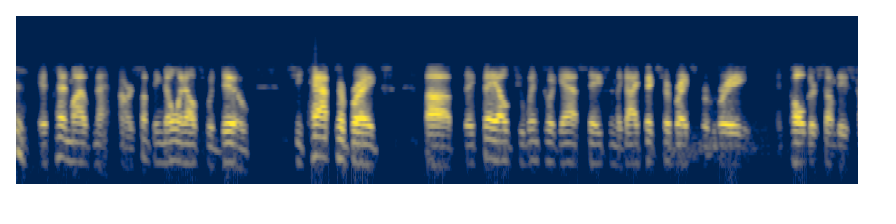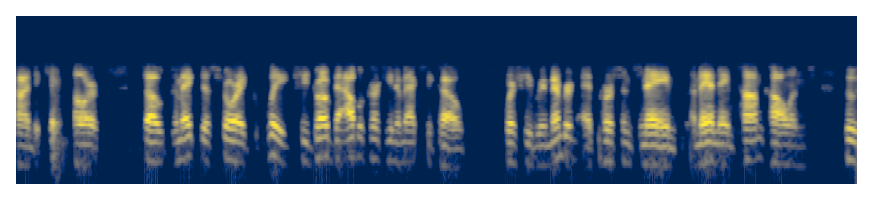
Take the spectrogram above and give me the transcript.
at 10 miles an hour, something no one else would do. She tapped her brakes. Uh, they failed. She went to a gas station. The guy fixed her brakes for free and told her somebody was trying to kill her. So, to make this story complete, she drove to Albuquerque, New Mexico, where she remembered a person's name, a man named Tom Collins, who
